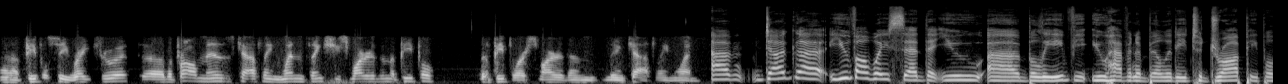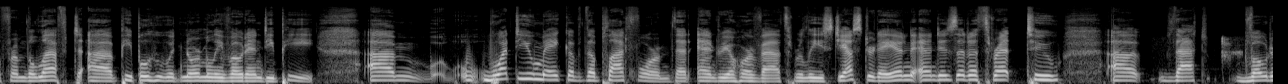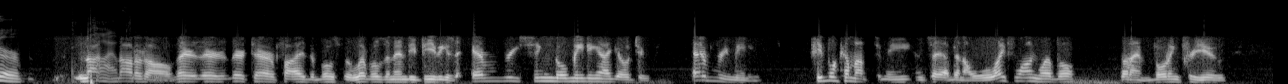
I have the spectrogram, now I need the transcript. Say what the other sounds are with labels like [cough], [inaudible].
Uh, people see right through it. Uh, the problem is Kathleen Wynne thinks she's smarter than the people. The people are smarter than, than Kathleen Wynne. Um, Doug, uh, you've always said that you uh, believe you have an ability to draw people from the left, uh, people who would normally vote NDP. Um, what do you make of the platform that Andrea Horwath released yesterday, and, and is it a threat to uh, that voter not not at all. They're they're they're terrified of both the liberals and NDP because every single meeting I go to, every meeting, people come up to me and say, "I've been a lifelong liberal, but I'm voting for you.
